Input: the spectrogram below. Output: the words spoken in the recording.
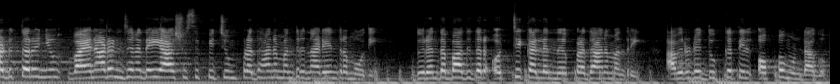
അടുത്തറിഞ്ഞും വയനാടൻ ജനതയെ ആശ്വസിപ്പിച്ചും പ്രധാനമന്ത്രി നരേന്ദ്രമോദി. ദുരന്തബാധിതർ ഒറ്റയ്ക്കല്ലെന്ന് പ്രധാനമന്ത്രി. അവരുടെ ദുഃഖത്തിൽ ഒപ്പമുണ്ടാകും.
